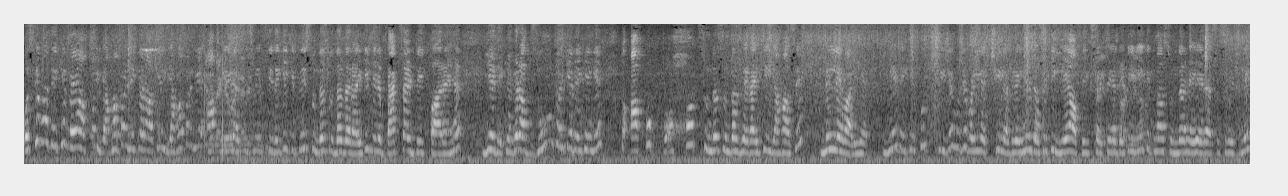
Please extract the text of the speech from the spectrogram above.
उसके बाद देखिए, मैं आपको यहाँ पर लेकर आती हूँ। यहाँ पर भी आप हेयर एसेसरीज की देखिए, कितनी सुंदर सुंदर वेरायटी मेरे बैक साइड देख पा रहे हैं। ये देखिए, अगर आप जूम करके देखेंगे तो आपको बहुत सुंदर सुंदर वेरायटी यहाँ से मिलने वाली है। ये देखिए, कुछ चीज़ें मुझे बड़ी अच्छी लग रही हैं। जैसे कि ये आप देख सकते हैं, देखिए, ये कितना सुंदर है हेयर एसेसरीज में।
